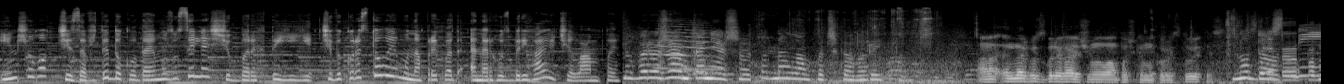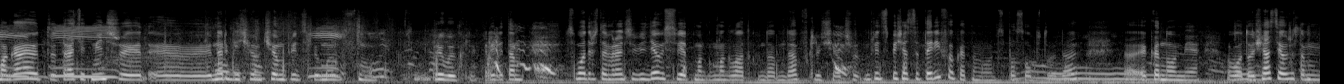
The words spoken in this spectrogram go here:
іншого чи завжди докладаємо зусилля, щоб берегти її, чи використовуємо, наприклад, енергозберігаючі лампи. Ну, бережем, звісно, одна лампочка горить. А енергозберігаючими лампочками користуєтесь? Ну да. Э, помогают тратить меньше э, энергии, чем, чем в принципе, мы ну, привыкли. Или там смотришь, там раньше везде свет мог- могла откуда, да, включать. Что, В принципе, сейчас и тарифы к этому вот способствуют, да, э, экономии. Вот, а сейчас я уже там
